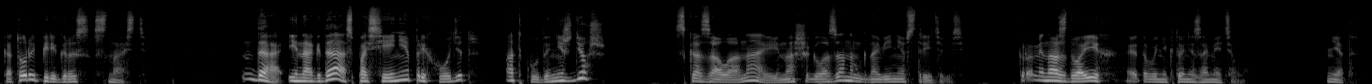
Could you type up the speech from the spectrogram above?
который перегрыз снасть. «Да, иногда спасение приходит, откуда не ждешь», — сказала она, и наши глаза на мгновение встретились. Кроме нас двоих, этого никто не заметил. Нет,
